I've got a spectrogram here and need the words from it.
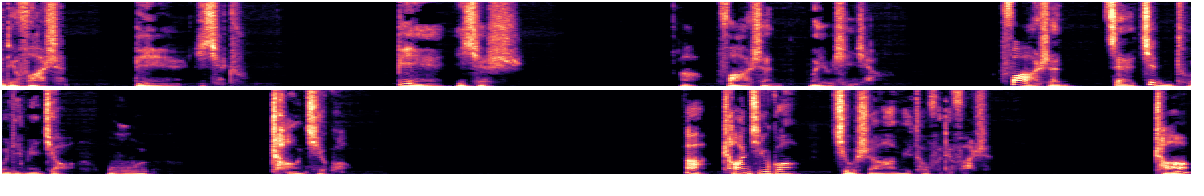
的法身遍一切处，遍一切时。啊，法身没有形象，法身在净土里面叫无常寂光。啊，常寂光就是阿弥陀佛的法身。常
